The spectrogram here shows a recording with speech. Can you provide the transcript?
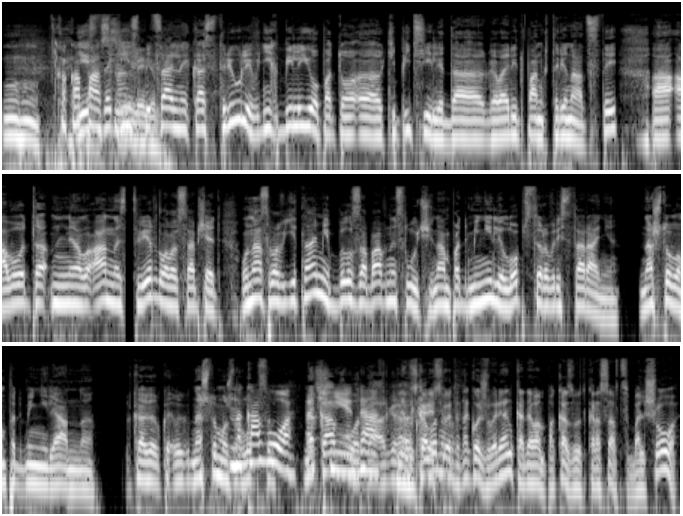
Мгм. Как Есть опасно. такие сожалению. специальные кастрюли, в них белье потом э, кипятили, да, говорит Панк 13. А, а вот э, Анна Свердлова сообщает, у нас во Вьетнаме был забавный случай, нам подменили лобстера в ресторане. На что вам подменили, Анна? На что можно На кого, На точнее, кого, да. да. Ну, На скорее всего, это такой же вариант, когда вам показывают красавца большого,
